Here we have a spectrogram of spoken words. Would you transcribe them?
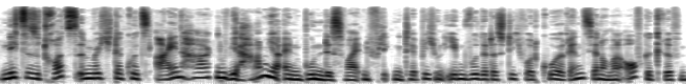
Nichtsdestotrotz möchte ich da kurz einhaken. Wir haben ja einen bundesweiten Flickenteppich und eben wurde das Stichwort Kohärenz ja nochmal aufgegriffen.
